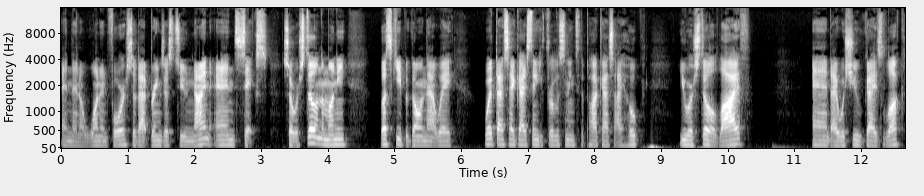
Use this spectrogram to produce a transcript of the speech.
and then a one and four. So that brings us to nine and six. So we're still in the money. Let's keep it going that way. With that said, guys, thank you for listening to the podcast. I hope you are still alive. And I wish you guys luck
